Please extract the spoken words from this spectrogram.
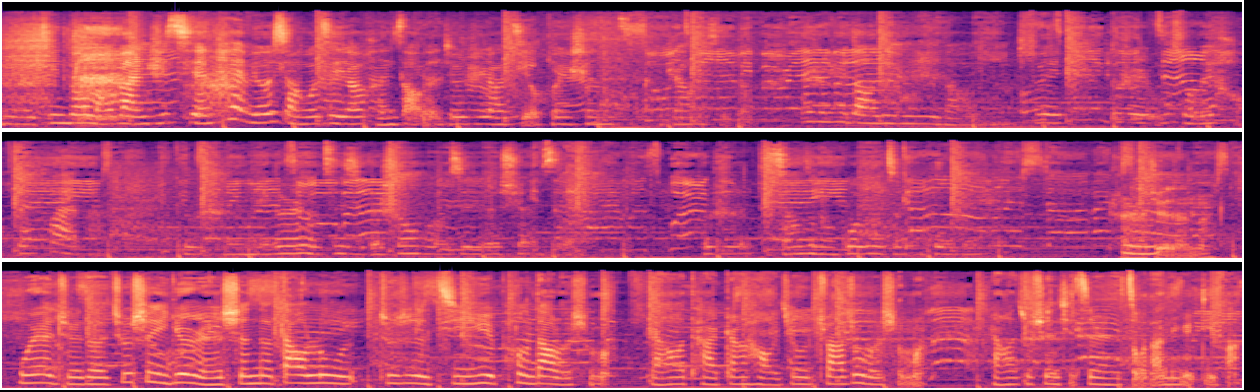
那个京东老板之前，她也没有想过自己要很早的就是要结婚生子这样子的。但是遇到就是遇到了，所以就是无所谓好或坏吧，就是每个人有自己的生活，有自己的选择。就是想怎么过就怎么过呗。你觉得呢？我也觉得，就是一个人生的道路，就是机遇碰到了什么，然后他刚好就抓住了什么，然后就顺其自然走到那个地方。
